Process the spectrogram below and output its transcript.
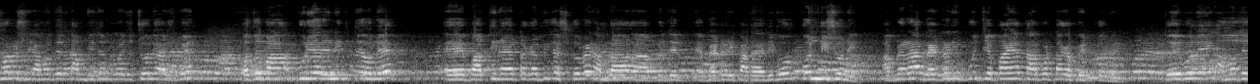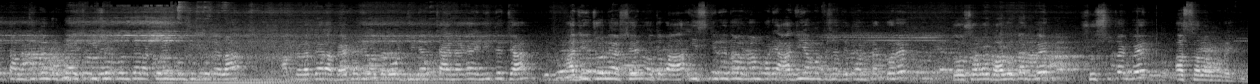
সরাসরি আমাদের তামজিদান কলেজে চলে আসবেন। অথবা কুরিয়ারে নিতে হলে বা তিন হাজার টাকা বিকাশ করবেন, আমরা আপনাদের ব্যাটারি পাঠিয়ে দিব কন্ডিশনে আপনারা ব্যাটারি বুঝে পায় তারপর টাকা পেড করবেন। তো এই বলে আমাদের তামজিদানের প্রাইস কিশোরগঞ্জ জেলা আপনারা যারা ব্যাটারি অথবা অরিজিনাল চায়না গাড়ি নিতে চান, আজই চলে আসেন অথবা স্ক্রিনে দেওয়া নম্বরে আজই আমাদের সাথে কন্ট্যাক্ট করেন। তো সবাই ভালো থাকবেন, সুস্থ থাকবেন। আসসালামু আলাইকুম।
